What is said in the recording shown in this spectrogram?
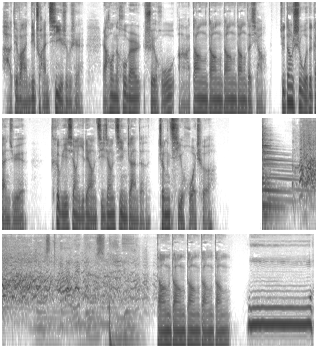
啊，对吧？你得喘气，是不是？然后呢，后边水壶啊，当当当当的响，就当时我的感觉，特别像一辆即将进站的蒸汽火车。当当当当当，呜。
